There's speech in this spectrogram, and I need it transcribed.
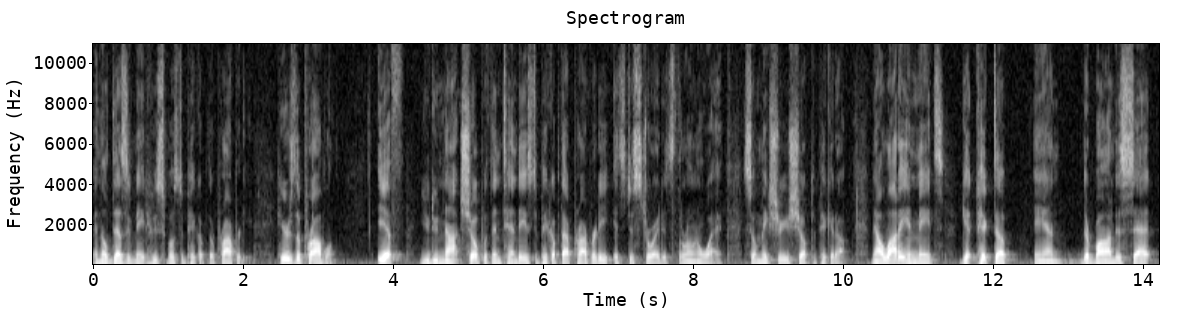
and they'll designate who's supposed to pick up their property. Here's the problem. If you do not show up within 10 days to pick up that property, it's destroyed, it's thrown away. So make sure you show up to pick it up. Now a lot of inmates get picked up and their bond is set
